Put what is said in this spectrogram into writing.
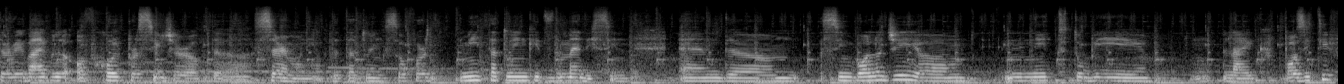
the revival of whole procedure of the ceremony of the tattooing. So for me, tattooing is the medicine and um, symbology um, need to be like positive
